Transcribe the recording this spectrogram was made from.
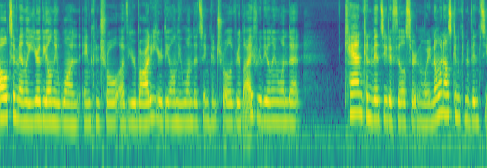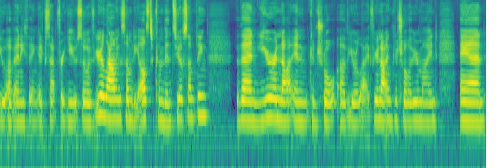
ultimately you're the only one in control of your body. You're the only one that's in control of your life. You're the only one that can convince you to feel a certain way. No one else can convince you of anything except for you. So if you're allowing somebody else to convince you of something, then you're not in control of your life. You're not in control of your mind. And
